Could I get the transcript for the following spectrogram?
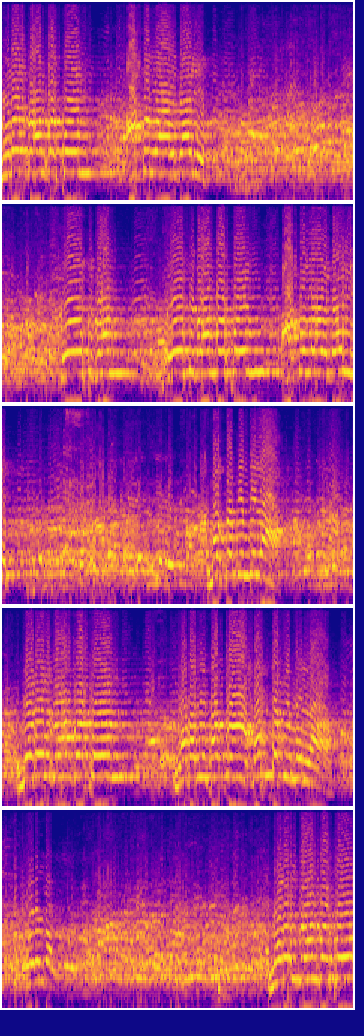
মেডেল গ্রহণ করছেন আব্দুল্লাহ গালিব ক্রেস্ট গ্রহণ ক্রেস্ট গ্রহণ করছেন আব্দুল্লাহ গালিব মোস্তাকিম মেডেল গ্রহণ করছেন মেধাবী ছাত্র মোস্তাকিম বিল্লাহ। মেডেল গ্রহণ করছেন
